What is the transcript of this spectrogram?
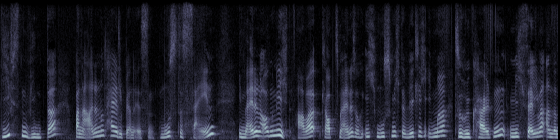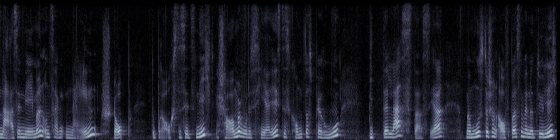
tiefsten Winter Bananen und Heidelbeeren essen. Muss das sein? In meinen Augen nicht. Aber glaubt mir eines, auch ich muss mich da wirklich immer zurückhalten, mich selber an der Nase nehmen und sagen, nein, stopp, du brauchst das jetzt nicht. Schau mal, wo das her ist. Das kommt aus Peru. Bitte lass das. Ja? Man muss da schon aufpassen, weil natürlich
